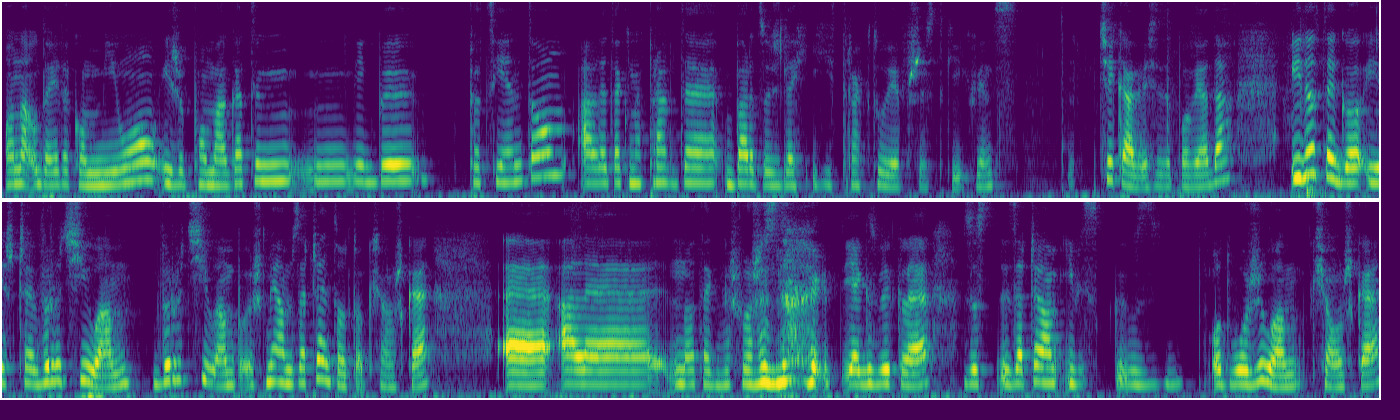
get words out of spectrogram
ona udaje taką miłą i że pomaga tym mm, jakby pacjentom, ale tak naprawdę bardzo źle ich traktuje wszystkich, więc ciekawie się zapowiada. I do tego jeszcze wróciłam, wróciłam, bo już miałam zaczętą tą książkę, e, ale no tak wyszło, że jak zwykle zaczęłam i odłożyłam książkę.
